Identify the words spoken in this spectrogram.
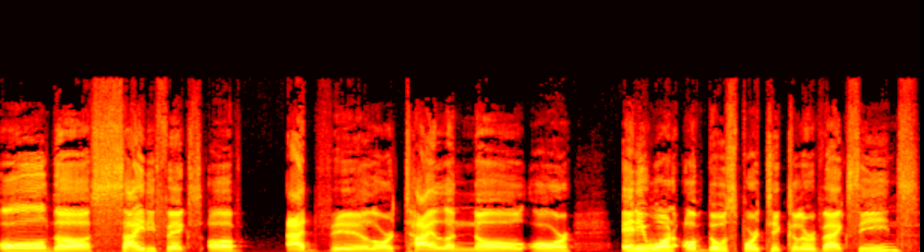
all the side effects of Advil or Tylenol or any one of those particular vaccines,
